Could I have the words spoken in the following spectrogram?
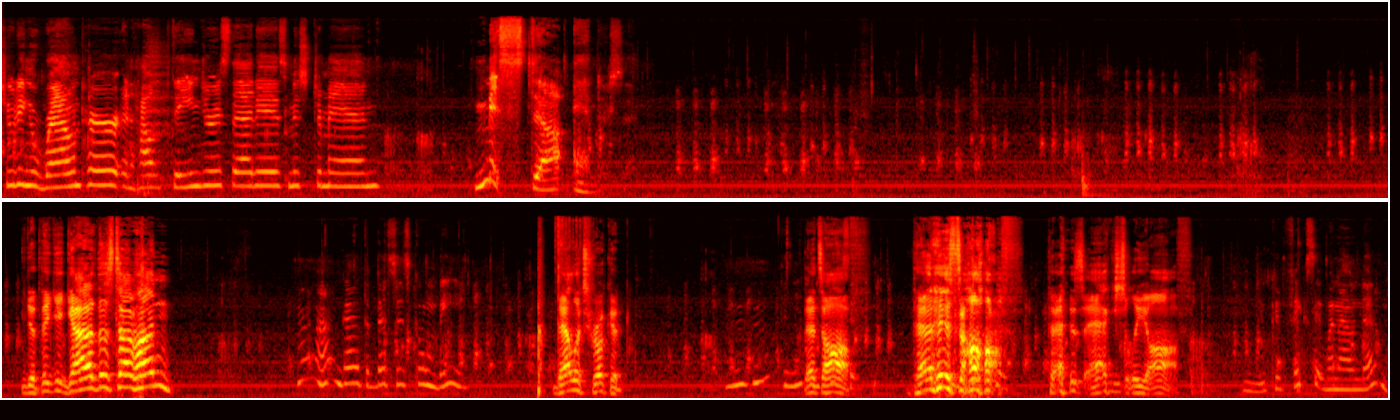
shooting around her, and how dangerous that is, Mr. Man? Mr. Anderson. you think you got it this time, Hutton? Oh, I got the best it's gonna be. That looks crooked. Mm-hmm. That's off. That is off. That is actually off. You can fix it when I'm done.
